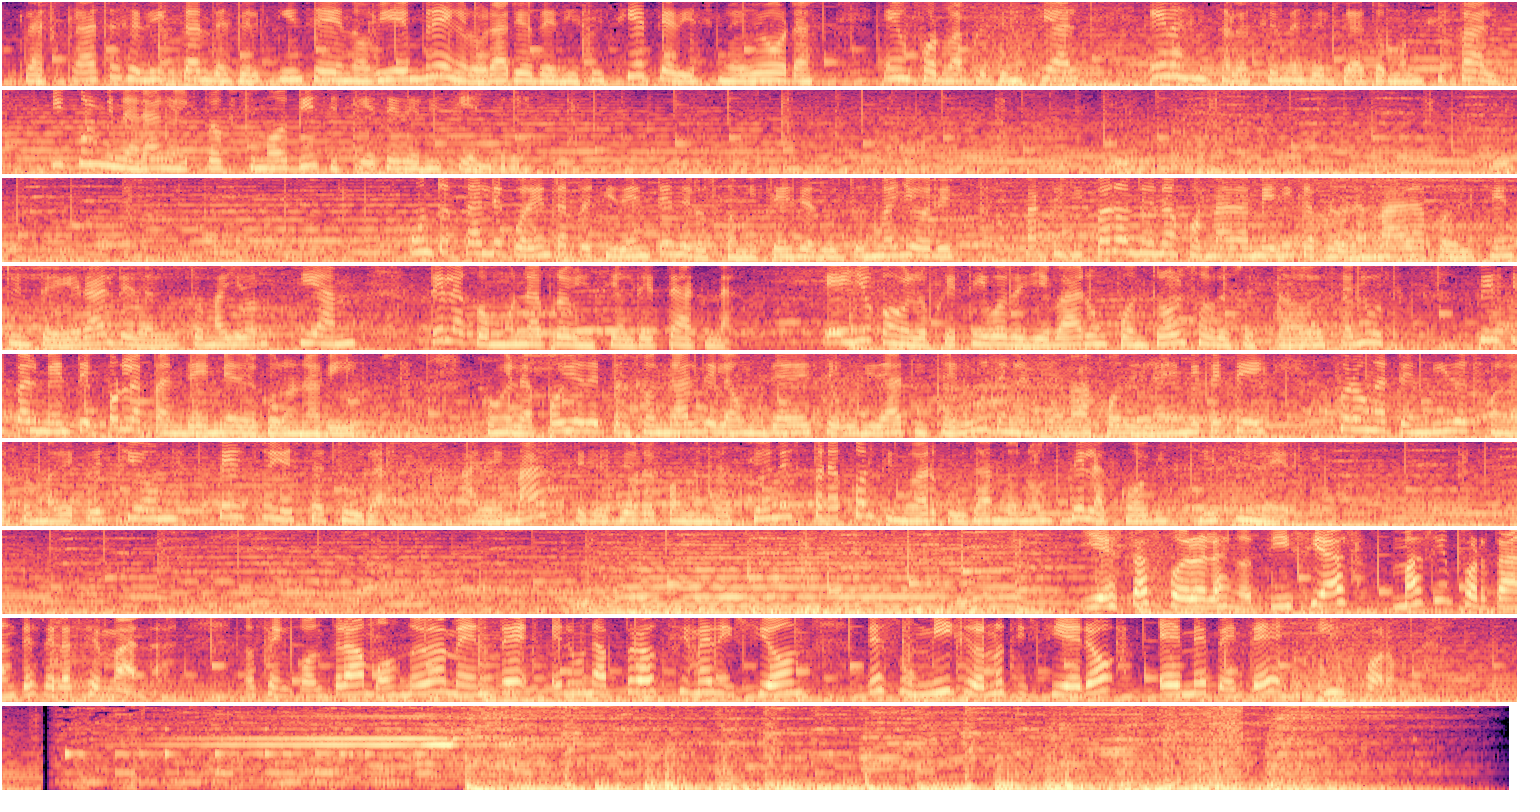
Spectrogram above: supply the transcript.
Las clases se dictan desde el 15 de noviembre en el horario de 17 a 19 horas en forma presencial en las instalaciones del Teatro Municipal y culminarán el próximo 17 de diciembre. Un total de 40 presidentes de los comités de adultos mayores participaron de una jornada médica programada por el Centro Integral del Adulto Mayor CIAM de la Comuna Provincial de Tacna. ello con el objetivo de llevar un control sobre su estado de salud, principalmente por la pandemia del coronavirus. Con el apoyo de personal de la Unidad de Seguridad y Salud en el trabajo de la MPT, fueron atendidos con la toma de presión, peso y estatura. Además, se les dio recomendaciones para continuar cuidándonos de la COVID-19. Y estas fueron las noticias más importantes de la semana. Nos encontramos nuevamente en una próxima edición de su micro noticiero MPT Informa.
